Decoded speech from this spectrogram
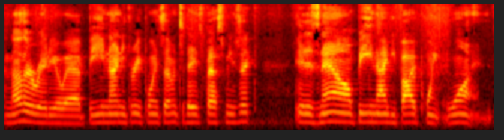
another radio ad, B93.7, today's best music. It is now B95.1.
